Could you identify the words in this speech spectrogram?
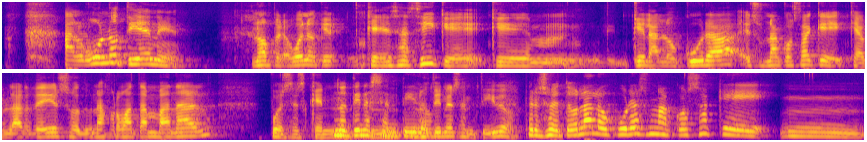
alguno tiene. No, pero bueno, que, que es así, que, que, mm, que la locura es una cosa que, que hablar de eso de una forma tan banal, pues es que No tiene sentido. No tiene sentido. Pero sobre todo la locura es una cosa que mm,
